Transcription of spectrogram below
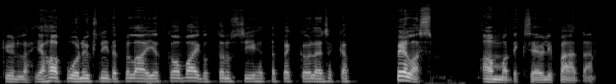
kyllä. Ja Hapu on yksi niitä pelaajia, jotka on vaikuttanut siihen, että Pekka yleensäkään pelas ammatikseen ylipäätään.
